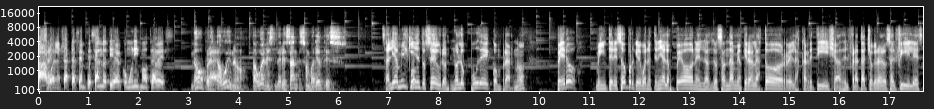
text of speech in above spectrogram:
Ah, bueno, ya estás empezando a tirar comunismo otra vez. No, pero Claro. está bueno, está bueno, es interesante, son variantes. Salía 1500 euros, no lo pude comprar, ¿no? Pero me interesó porque, bueno, tenía los peones, los, los andamios que eran las torres, las carretillas, el fratacho que eran los alfiles,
